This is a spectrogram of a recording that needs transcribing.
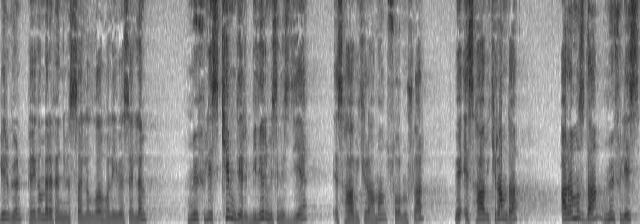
bir gün Peygamber Efendimiz sallallahu aleyhi ve sellem müflis kimdir bilir misiniz diye eshab-ı kirama sormuşlar ve eshab-ı kiram da aramızda müflis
